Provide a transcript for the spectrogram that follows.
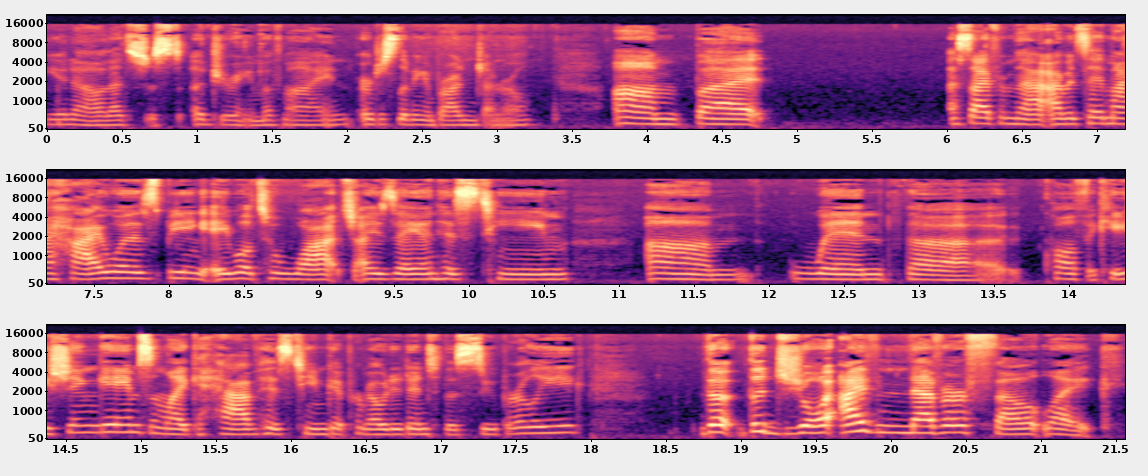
you know that's just a dream of mine, or just living abroad in general. Um, but aside from that, I would say my high was being able to watch Isaiah and his team um, win the qualification games and like have his team get promoted into the Super League. The the joy I've never felt like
